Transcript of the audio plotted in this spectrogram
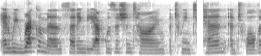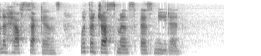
and we recommend setting the acquisition time between 10 and 12 and a half seconds with adjustments as needed.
